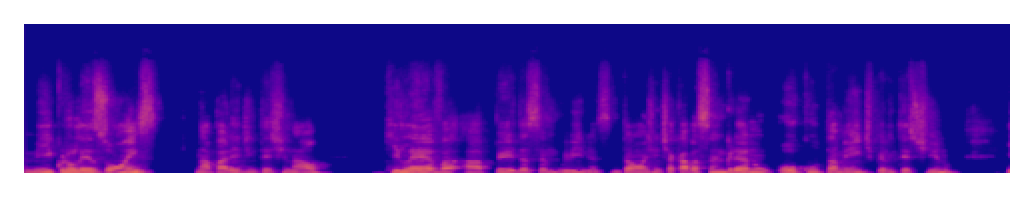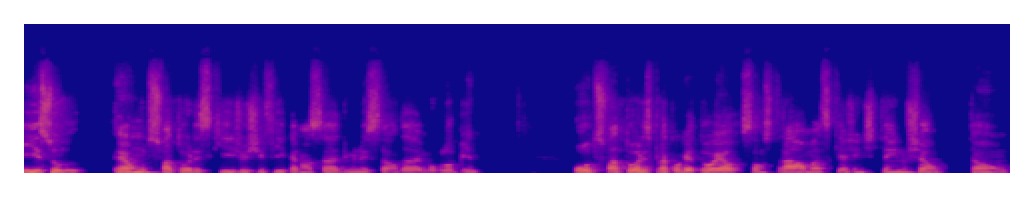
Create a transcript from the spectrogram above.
micro lesões na parede intestinal que leva a perdas sanguíneas. Então, a gente acaba sangrando ocultamente pelo intestino, e isso é um dos fatores que justifica a nossa diminuição da hemoglobina. Outros fatores para corredor é, são os traumas que a gente tem no chão. Então,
